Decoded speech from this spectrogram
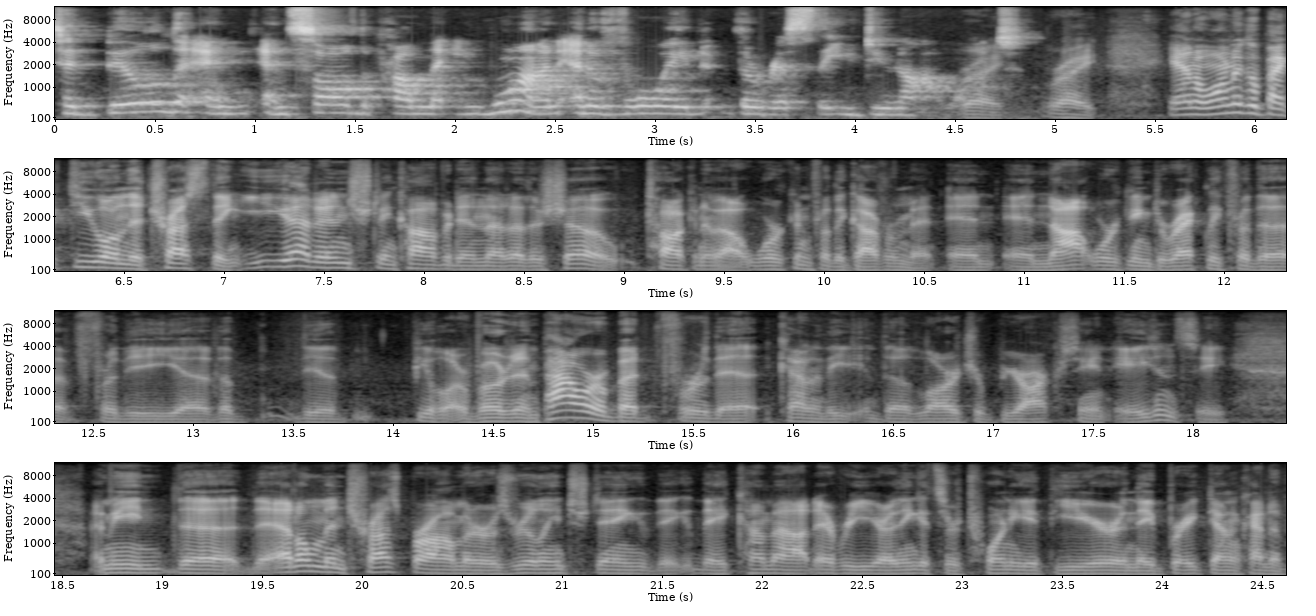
to build and, and solve the problem that you want and avoid the risks that you do not want. Right, right. And I want to go back to you on the trust thing. You had an interesting comment in that other show talking about working for the government and, and not working directly for the for the, uh, the the people are voted in power, but for the kind of the the larger bureaucracy and agency. I mean, the, the Edelman Trust Barometer is really interesting. They, they come out every year, I think it's their 20th year, and they break down kind of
